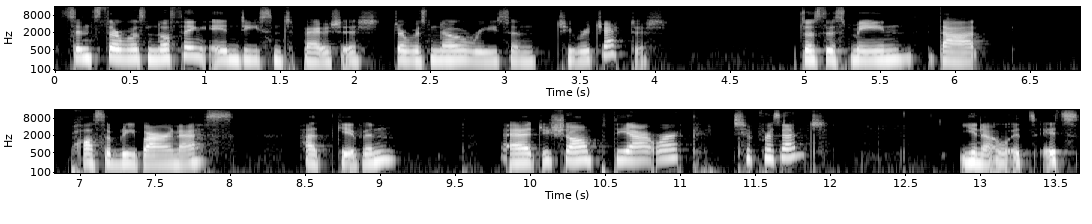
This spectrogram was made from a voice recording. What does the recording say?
Since there was nothing indecent about it, there was no reason to reject it. Does this mean that possibly Baroness had given uh, Duchamp the artwork to present? You know, it's it's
